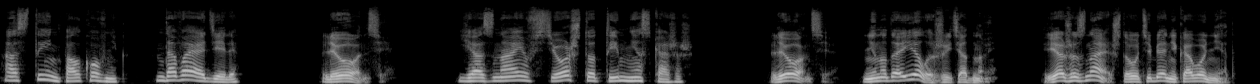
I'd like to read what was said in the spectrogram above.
«Остынь, полковник. Давай о деле». «Леонси». «Я знаю все, что ты мне скажешь». «Леонси, не надоело жить одной? Я же знаю, что у тебя никого нет,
